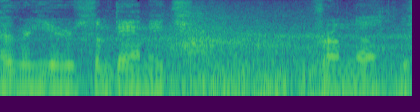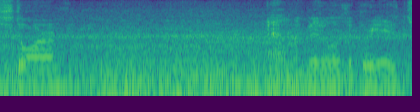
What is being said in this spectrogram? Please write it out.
Over here's some damage from the, the storm out in the middle of the bridge.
